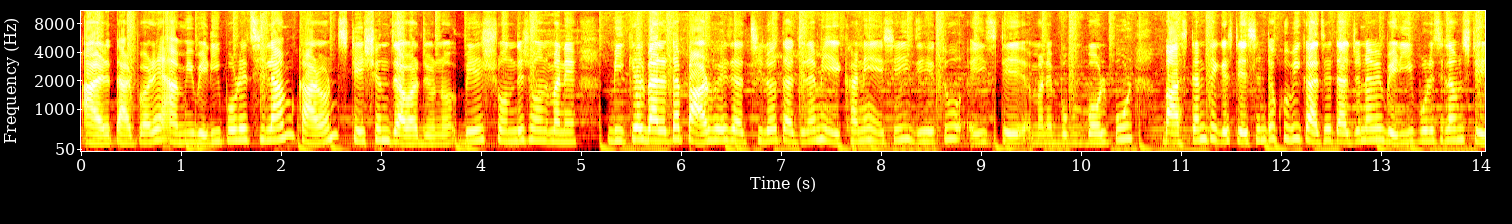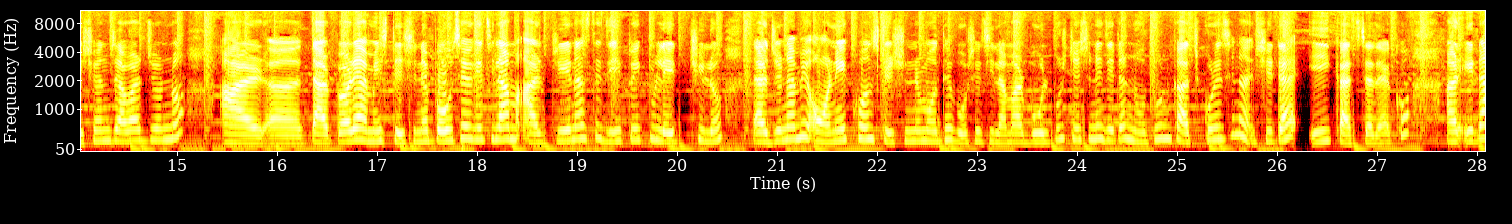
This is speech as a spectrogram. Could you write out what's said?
আর তারপরে আমি বেরিয়ে পড়েছিলাম কারণ স্টেশন যাওয়ার জন্য। বেশ সন্ধে মানে বিকেল বেলাটা পার হয়ে যাচ্ছিল। তার জন্য আমি এখানে এসেই যেহেতু এই স্টে মানে বোলপুর বাস স্ট্যান্ড থেকে। স্টেশনটা খুবই কাছে, তার জন্য আমি বেরিয়ে পড়েছিলাম স্টেশন যাওয়ার জন্য। আর তারপরে আমি স্টেশনে পৌঁছে গেছিলাম। আর ট্রেন আসতে যেহেতু একটু লেট ছিল, তার জন্য আমি অনেকক্ষণ স্টেশনের মধ্যে বসেছিলাম। আর বোলপুর স্টেশনে যেটা নতুন কাজ করেছে না, সেটা এই কাজটা দেখো। আর এটা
